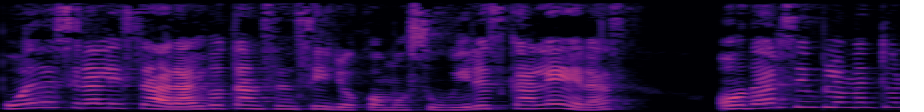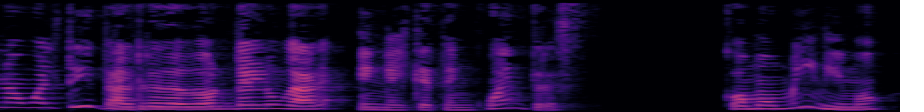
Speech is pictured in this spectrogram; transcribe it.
Puedes realizar algo tan sencillo como subir escaleras o dar simplemente una vueltita alrededor del lugar en el que te encuentres. Como mínimo,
